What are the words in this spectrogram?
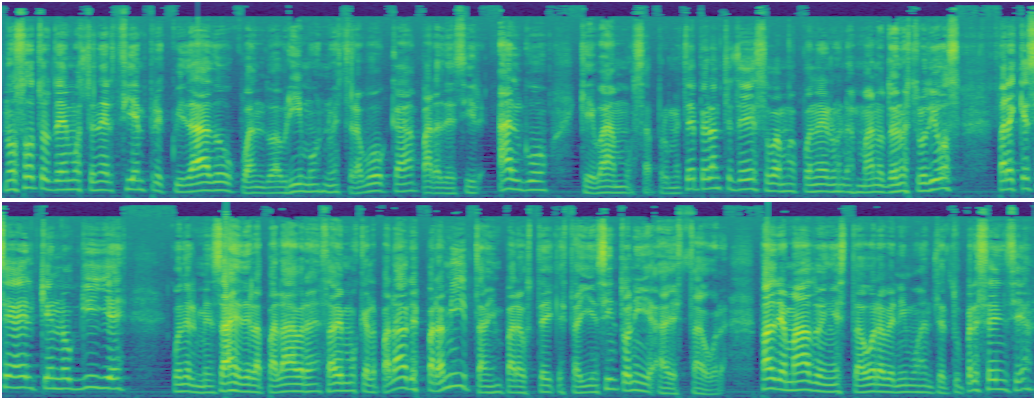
Nosotros debemos tener siempre cuidado cuando abrimos nuestra boca para decir algo que vamos a prometer. Pero antes de eso vamos a ponernos en las manos de nuestro Dios para que sea Él quien nos guíe con el mensaje de la palabra. Sabemos que la palabra es para mí también para usted que está ahí en sintonía a esta hora. Padre amado, en esta hora venimos ante tu presencia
